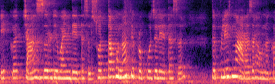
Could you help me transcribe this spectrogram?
एक चान्स जर डिवाईन देत असेल स्वतःहून ते प्रपोजल येत असेल तर प्लीज नाराज राहू नका.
